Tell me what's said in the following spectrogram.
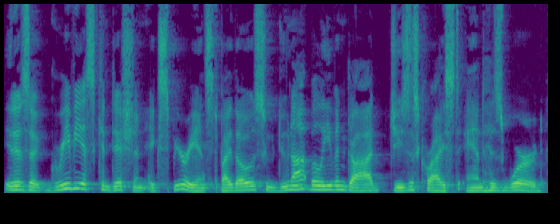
It is a grievous condition experienced by those who do not believe in God, Jesus Christ, and His Word.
